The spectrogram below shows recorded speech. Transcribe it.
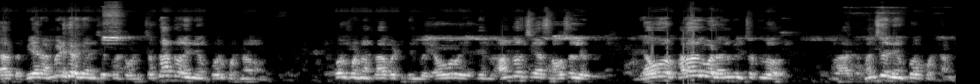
డాక్టర్ బిఆర్ అంబేద్కర్ కానీ చెప్పినటువంటి సిద్ధాంతాలు నేను కోరుకుంటున్నాను. కోరుకుంటున్నాను కాబట్టి దీనిలో ఎవరు దీనిలో ఆందోళన చేయాల్సిన అవసరం లేదు. ఎవరు ఫలాలు వాళ్ళు అనిపించట్లో మంచిగా నేను కోరుకుంటున్నాను.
